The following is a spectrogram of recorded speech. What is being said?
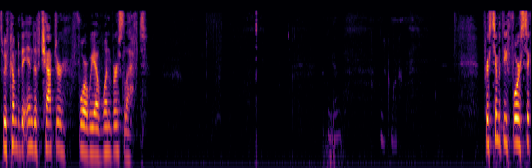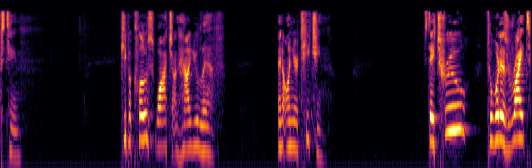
So we've come to the end of chapter 4. We have one verse left. 1 Timothy 4:16 Keep a close watch on how you live and on your teaching. Stay true to what is right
